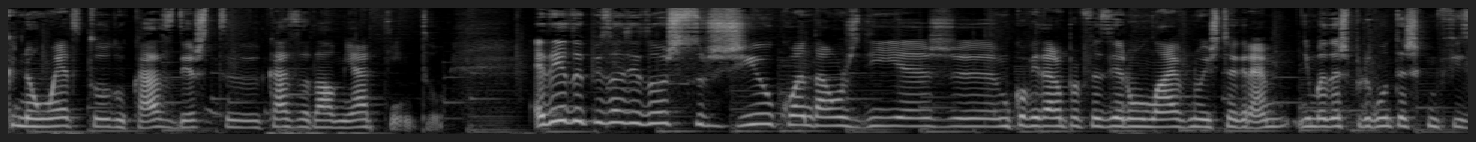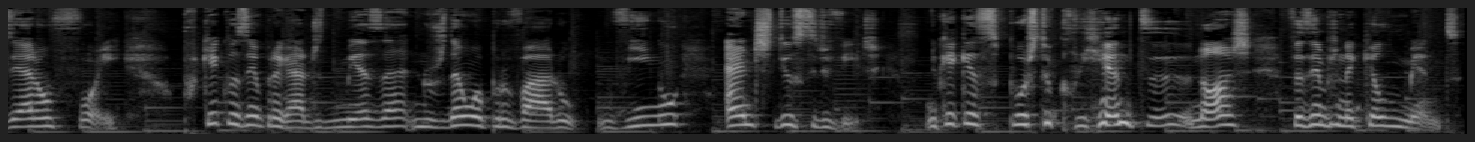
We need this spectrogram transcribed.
que não é de todo o caso deste Casa de Almear Tinto. A ideia do episódio de hoje surgiu quando há uns dias eh, me convidaram para fazer um live no Instagram e uma das perguntas que me fizeram foi porquê que os empregados de mesa nos dão a provar o vinho antes de o servir? O que é que é suposto o cliente, nós, fazemos naquele momento?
